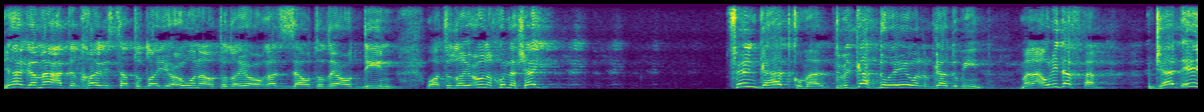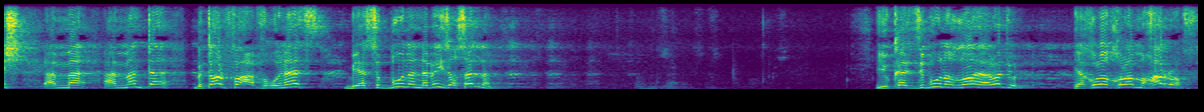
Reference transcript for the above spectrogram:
يا جماعة الخير ستضيعون وتضيعوا غزة وتضيعوا الدين وتضيعون كل شيء فين جهادكم؟ هذا بتجاهدوا إيه ولا بتجاهدوا مين؟ ما أنا أريد أفهم. جهاد إيش؟ اما أما أنت بترفع في اناس بيسبون النبي صلى الله عليه وسلم. يكذبون الله يا رجل. يقولون القرآن محرف.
